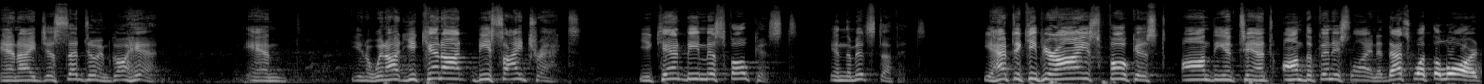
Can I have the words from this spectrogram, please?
And I just said to him, Go ahead. And, you know, we're not, you cannot be sidetracked. You can't be misfocused in the midst of it. You have to keep your eyes focused on the intent, on the finish line. And that's what the Lord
